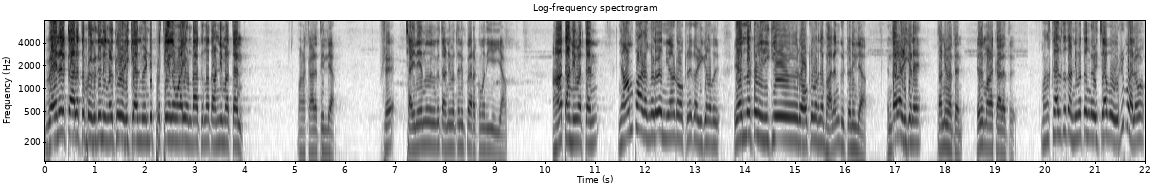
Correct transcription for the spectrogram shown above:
വേനൽക്കാലത്ത് പ്രകൃതി നിങ്ങൾക്ക് കഴിക്കാൻ വേണ്ടി പ്രത്യേകമായി ഉണ്ടാക്കുന്ന തണ്ണിമത്തൻ. മഴക്കാലത്തില്ല. പക്ഷേ ചൈനയിൽ നിന്ന് നിങ്ങൾക്ക് തണ്ണിമത്തൻ ഇപ്പോൾ ഇറക്കുമതി ചെയ്യാം. ആ തണ്ണിമത്തൻ ഞാൻ പഴങ്ങൾ തന്നെയാണ് ഡോക്ടറെ കഴിക്കണത്. എന്നിട്ടും എനിക്ക് ഡോക്ടർ പറഞ്ഞ ഫലം കിട്ടണില്ല. എന്താ കഴിക്കണേ? തണ്ണിമത്തൻ. ഏത് മഴക്കാലത്ത്? മഴക്കാലത്ത് തണ്ണിമത്തൻ കഴിച്ചാൽ ഒരു ഫലവും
